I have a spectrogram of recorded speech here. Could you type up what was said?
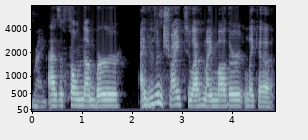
Right. has a phone number. I've Yes. even tried to have my mother, like a,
